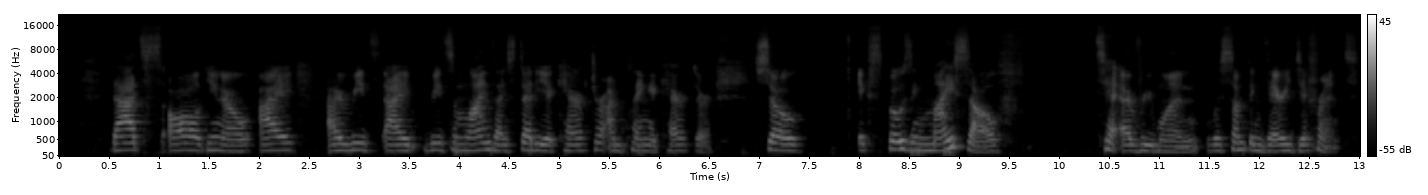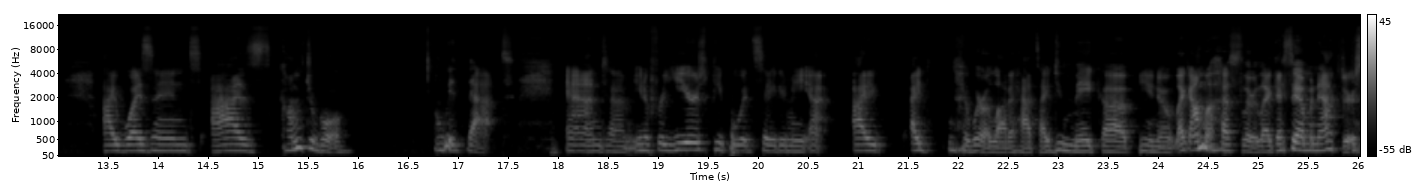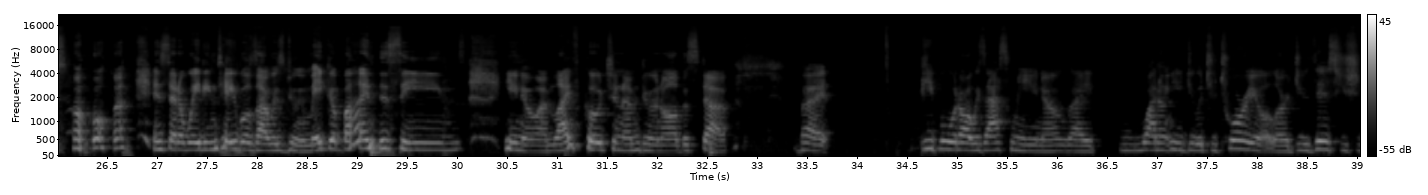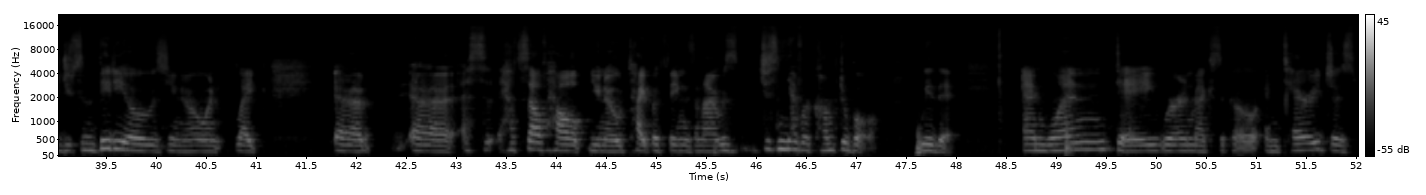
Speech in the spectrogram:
that's all you know i i read i read some lines i study a character i'm playing a character. So exposing myself to everyone was something very different. I wasn't as comfortable with that. And um, you know for years people would say to me I, I I, I wear a lot of hats. I do makeup, you know, like I'm a hustler. Like I say, I'm an actor. So instead of waiting tables, I was doing makeup behind the scenes. You know, I'm life coach and I'm doing all the stuff. But people would always ask me, you know, like, why don't you do a tutorial or do this? You should do some videos, you know, and like, uh, uh, self help, you know, type of things. And I was just never comfortable with it. And one day we're in Mexico and Terry just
